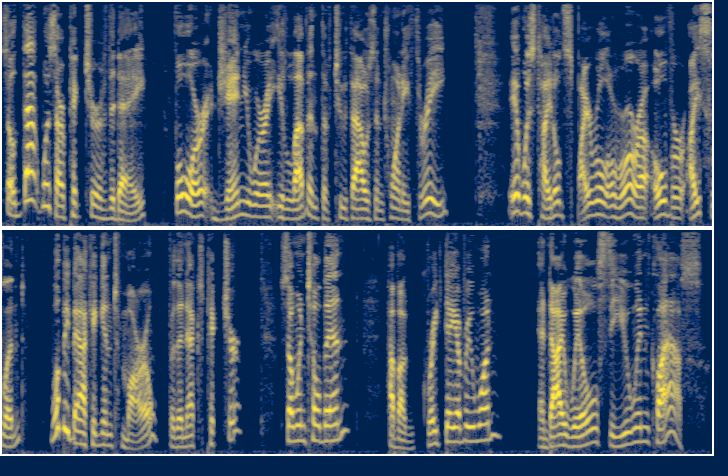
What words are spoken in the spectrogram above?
So that was our picture of the day for January 11th of 2023. It was titled Spiral Aurora over Iceland. We'll be back again tomorrow for the next picture. So until then, have a great day, everyone. And I will see you in class.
